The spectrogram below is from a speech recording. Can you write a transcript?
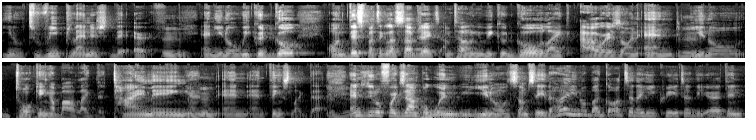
You know, to replenish the earth, mm. and you know we could go on this particular subject. I'm telling you, we could go like hours on end. Mm. You know, talking about like the timing and mm-hmm. and and things like that. Mm-hmm. And you know, for example, when you know some say that, hey, you know, but God said that He created the earth in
